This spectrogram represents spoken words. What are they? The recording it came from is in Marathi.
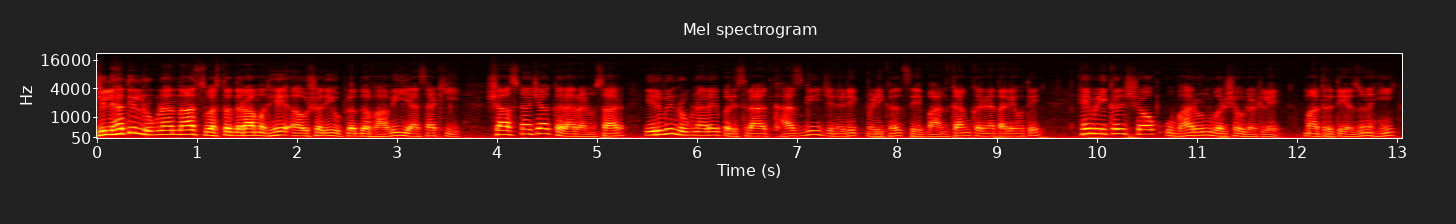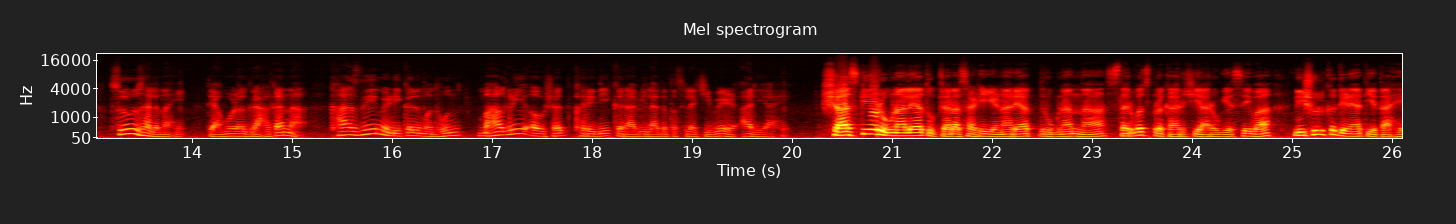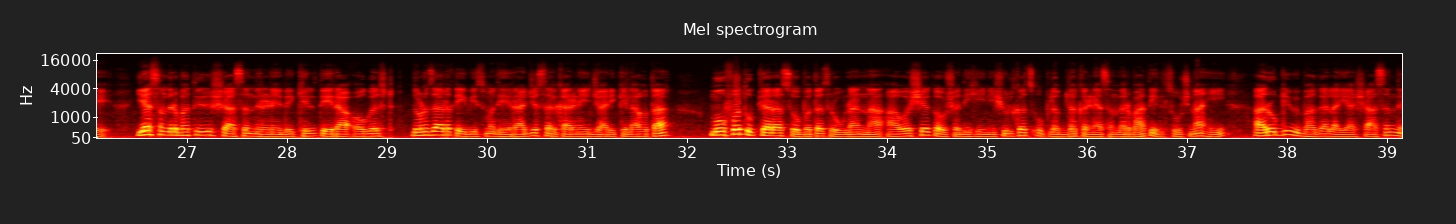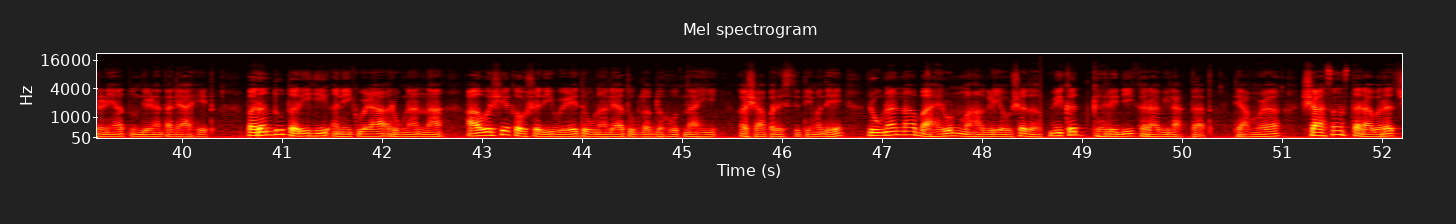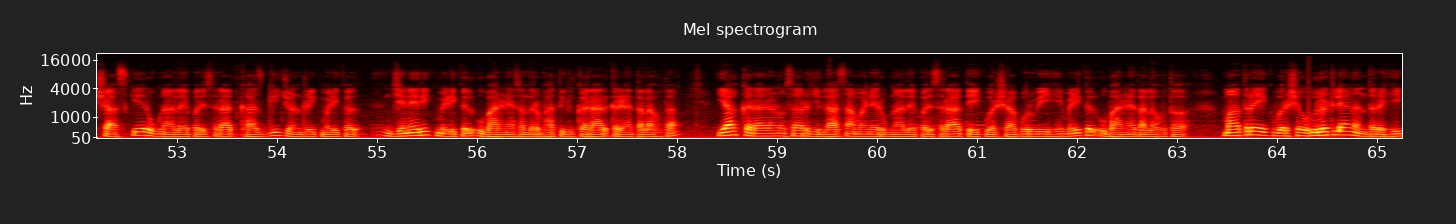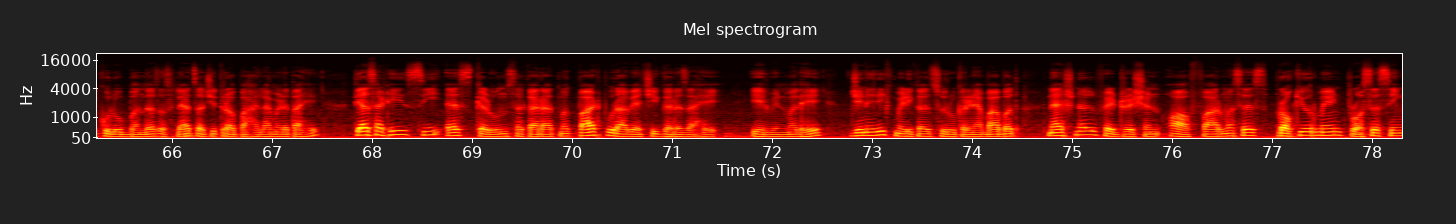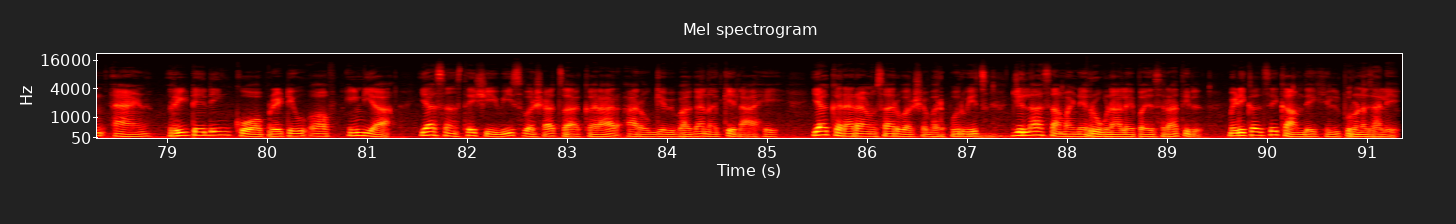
जिल्ह्यातील रुग्णांना स्वस्त दरामध्ये औषधी उपलब्ध व्हावी यासाठी शासनाच्या करारानुसार इरविन रुग्णालय परिसरात खासगी जेनेरिक मेडिकलचे बांधकाम करण्यात आले होते. हे मेडिकल शॉप उभारून वर्ष उलटले. मात्र ते अजूनही सुरू झालं नाही. त्यामुळं ग्राहकांना खासगी मेडिकलमधून महागडी औषध खरेदी करावी लागत असल्याची वेळ आली आहे. शासकीय रुग्णालयात उपचारासाठी येणाऱ्या रुग्णांना सर्वच प्रकारची आरोग्य सेवा निशुल्क देण्यात येत आहे. या संदर्भातील शासन निर्णय देखील तेरा ऑगस्ट दोन हजार तेवीसमध्ये राज्य सरकारने जारी केला होता. मोफत उपचारासोबतच रुग्णांना आवश्यक औषधीही निशुल्कच उपलब्ध करण्यासंदर्भातील सूचनाही आरोग्य विभागाला या शासन निर्णयातून देण्यात आल्या आहेत. परंतु तरीही अनेक वेळा रुग्णांना आवश्यक औषधी वेळेत रुग्णालयात उपलब्ध होत नाही. अशा परिस्थितीमध्ये रुग्णांना बाहेरून महागडी औषधं विकत खरेदी करावी लागतात. त्यामुळं शासन स्तरावरच शासकीय रुग्णालय परिसरात खासगी जनरिक मेडिकल जेनेरिक मेडिकल उभारण्यासंदर्भातील करार करण्यात आला होता. या करारानुसार जिल्हा सामान्य रुग्णालय परिसरात एक वर्षापूर्वी हे मेडिकल उभारण्यात आलं होतं. मात्र एक वर्ष उलटल्यानंतरही कुलूप बंदच असल्याचं चित्र पाहायला मिळत आहे. त्यासाठी सी एसकडून सकारात्मक पाठपुराव्याची गरज आहे. एरविनमध्ये जेनेरिक मेडिकल सुरू करण्याबाबत national federation of pharmacist procurement processing and retailing cooperative of India या संस्थेशी वीस वर्षाचा करार आरोग्य विभागानं केला आहे. या करारानुसार वर्षभरपूर्वीच जिल्हा सामान्य रुग्णालय परिसरातील मेडिकलचे काम देखील पूर्ण झाले.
